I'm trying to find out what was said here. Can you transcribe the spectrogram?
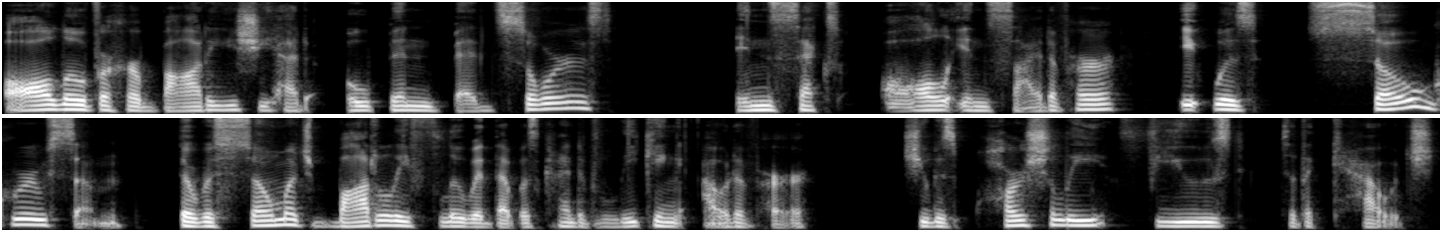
all over her body. She had open bed sores, insects all inside of her. It was so gruesome. There was so much bodily fluid that was kind of leaking out of her. She was partially fused to the couch.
